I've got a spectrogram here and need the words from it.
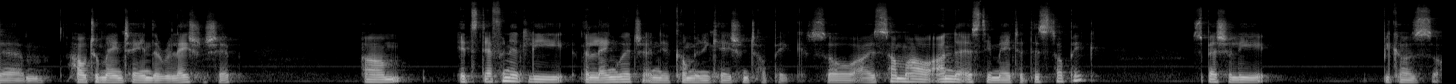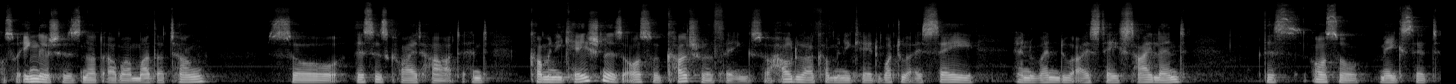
um, how to maintain the relationship. Um, it's definitely the language and the communication topic. So I somehow underestimated this topic, especially because also English is not our mother tongue. So this is quite hard. And communication is also a cultural thing. So how do I communicate? What do I say? And when do I stay silent? This also makes it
